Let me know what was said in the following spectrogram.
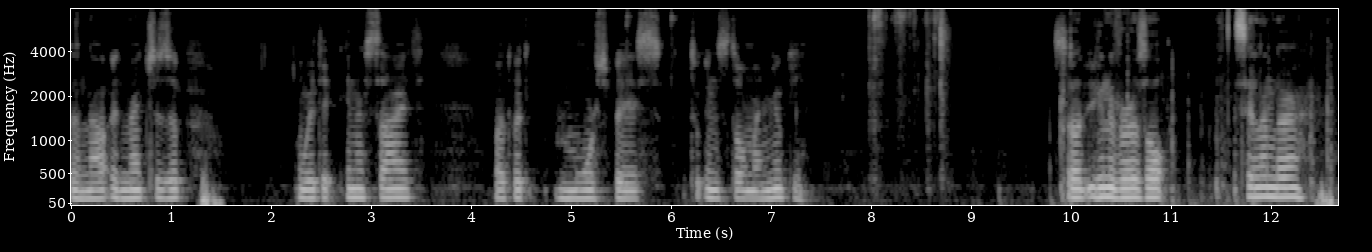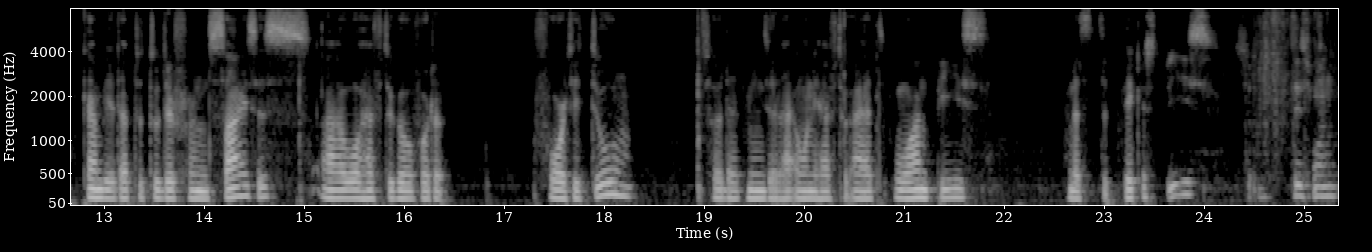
So now it matches up with the inner side, but with more space to install my Nuki. So the universal cylinder can be adapted to different sizes. I will have to go for the 42. So that means that I only have to add one piece and that's the biggest piece. So this one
